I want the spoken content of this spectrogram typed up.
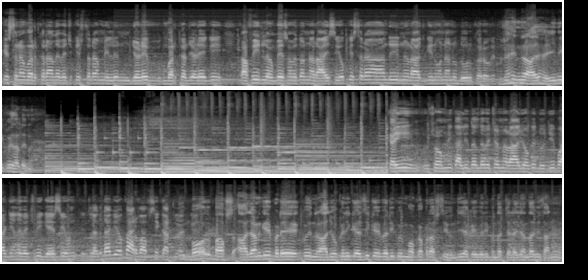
ਕਿਸ ਤਰ੍ਹਾਂ ਵਰਕਰਾਂ ਦੇ ਵਿੱਚ ਕਿਸ ਤਰ੍ਹਾਂ ਮਿਲ ਜਿਹੜੇ ਵਰਕਰ ਜਿਹੜੇ ਕਿ ਕਾਫੀ ਲੰਬੇ ਸਮੇਂ ਤੋਂ ਨਾਰਾਜ਼ ਸੀ ਉਹ ਕਿਸ ਤਰ੍ਹਾਂ ਦੀ ਨਾਰਾਜ਼ਗੀ ਨੂੰ ਉਹਨਾਂ ਨੂੰ ਦੂਰ ਕਰੋਗੇ ਨਹੀਂ ਨਾਰਾਜ਼ ਹੈ ਹੀ ਨਹੀਂ ਕੋਈ ਸਾਡੇ ਨਾਲ। ਕਈ ਸ਼੍ਰੋਮਣੀ ਅਕਾਲੀ ਦਲ ਦੇ ਵਿੱਚ ਨਾਰਾਜ਼ ਹੋ ਕੇ ਦੂਜੀ ਪਾਰਟੀਆਂ ਦੇ ਵਿੱਚ ਵੀ ਗਏ ਸੀ। ਹੁਣ ਲੱਗਦਾ ਕਿ ਉਹ ਘਰ ਵਾਪਸੀ ਕਰ ਲੈਣਗੇ। ਬਹੁਤ ਵਾਪਸ ਆ ਜਾਣਗੇ ਬੜੇ ਕੋਈ ਨਾਰਾਜ਼ ਹੋ ਕੇ ਨਹੀਂ ਗਏ ਸੀ। ਕਈ ਵਾਰੀ ਕੋਈ ਮੌਕਾ ਪ੍ਰਸਤੀ ਹੁੰਦੀ ਆ ਕਈ ਵਾਰੀ ਬੰਦਾ ਚਲੇ ਜਾਂਦਾ ਵੀ ਸਾਨੂੰ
